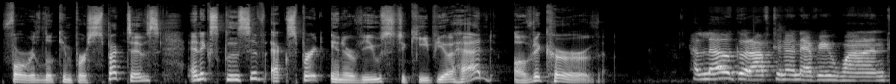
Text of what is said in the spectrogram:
forward looking perspectives, and exclusive expert interviews to keep you ahead of the curve. Hello, good afternoon, everyone.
